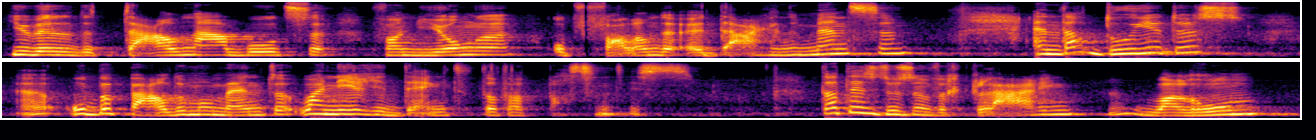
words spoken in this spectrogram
Je wil de taal nabootsen van jonge, opvallende, uitdagende mensen. En dat doe je dus op bepaalde momenten wanneer je denkt dat dat passend is. Dat is dus een verklaring waarom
